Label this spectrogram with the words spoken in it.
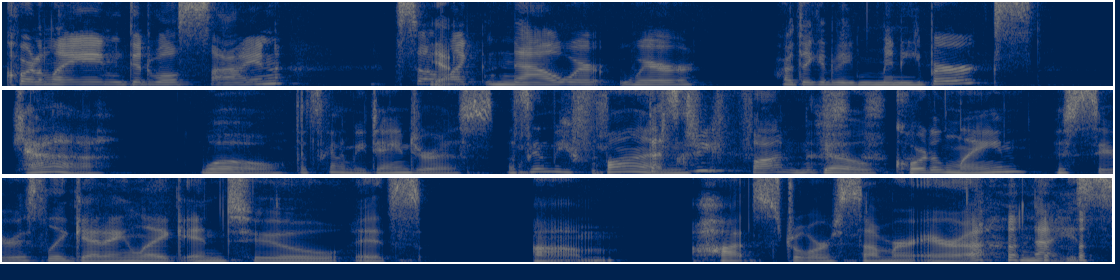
Coeur d'Alene Goodwill sign. So I'm Yeah. like, now where where are they going to be mini bergs? Yeah. Whoa, that's gonna be dangerous. That's gonna be fun. That's gonna be fun. Yo, Coeur d'Alene is seriously getting like into its um hot store summer era. nice.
